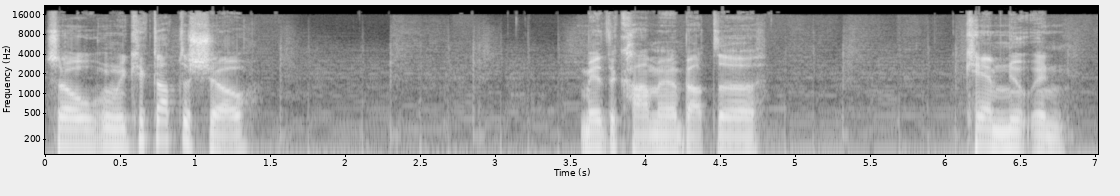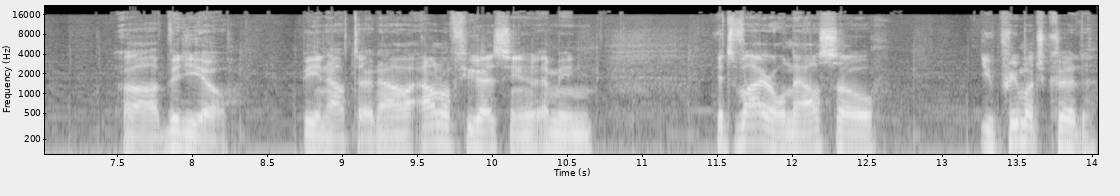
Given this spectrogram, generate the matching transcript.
So when we kicked off the show, made the comment about the Cam Newton uh, video being out there. Now I don't know if you guys seen it. I mean, it's viral now, so you pretty much could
